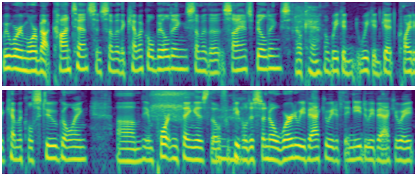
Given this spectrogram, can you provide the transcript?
We worry more about contents in some of the chemical buildings, some of the science buildings. Okay. We could we could get quite a chemical stew going. Um, the important thing is though for people just to know where to evacuate if they need to evacuate,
